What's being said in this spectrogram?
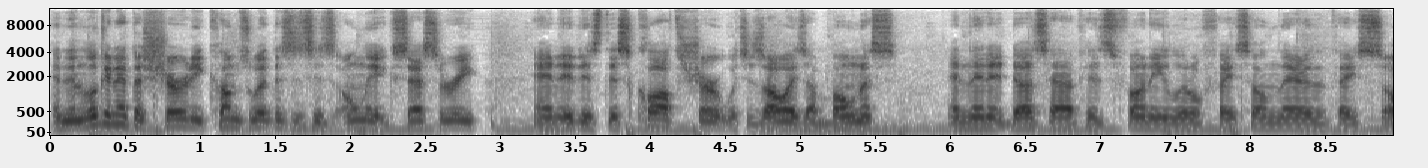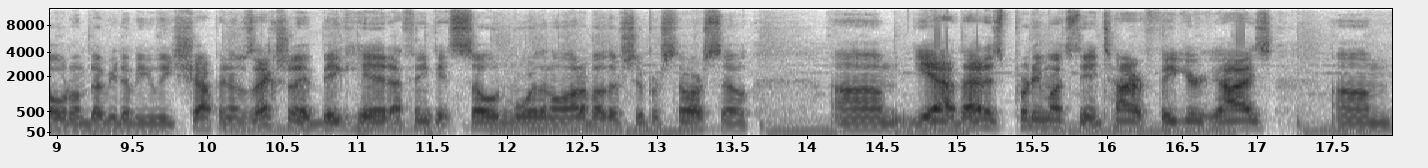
And then looking at the shirt he comes with this is his only accessory and it is this cloth shirt which is always a bonus and then it does have his funny little face on there that they sold on WWE Shop. And it was actually a big hit. I think it sold more than a lot of other superstars. So, um, yeah, that is pretty much the entire figure, guys. Um,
